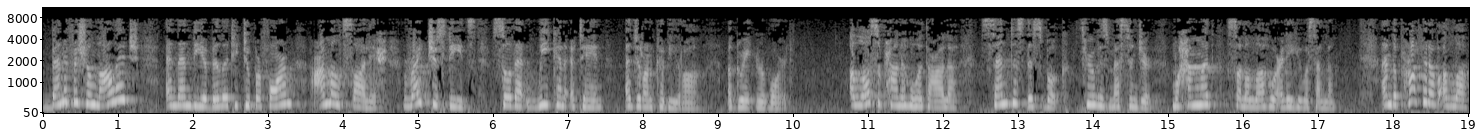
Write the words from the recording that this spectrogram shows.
beneficial knowledge, and then the ability to perform amal salih, righteous deeds, so that we can attain ajran kabira, a great reward. Allah subhanahu wa ta'ala sent us this book through His messenger, Muhammad sallallahu alayhi wasallam. And the Prophet of Allah,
